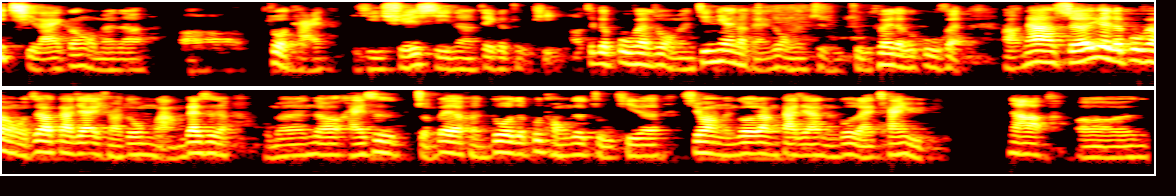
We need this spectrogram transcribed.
一起来跟我们呢。座谈以及学习呢这个主题啊，这个部分是我们今天呢可能是我们主主推的一个部分啊。那十二月的部分我知道大家 HR 都忙，但是呢我们呢还是准备了很多的不同的主题呢，希望能够让大家能够来参与。那呃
